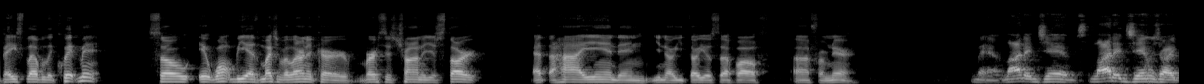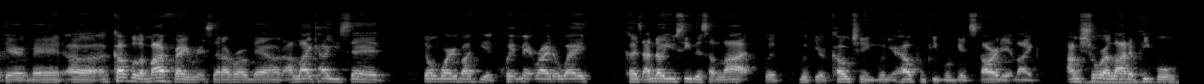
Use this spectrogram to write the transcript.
base level equipment. So it won't be as much of a learning curve versus trying to just start at the high end and you know you throw yourself off uh, from there. Man, a lot of gems, a lot of gems right there, man. Uh, a couple of my favorites that I wrote down. I like how you said, "Don't worry about the equipment right away," because I know you see this a lot with with your coaching when you're helping people get started. Like I'm sure a lot of people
